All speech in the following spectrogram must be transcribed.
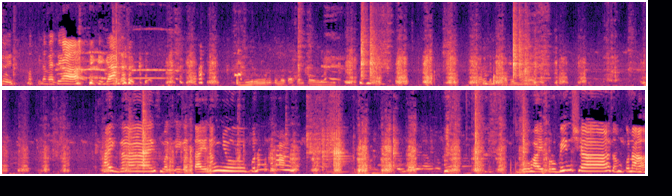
Uy, makinamete ka. Gigana. Buru-buru tumatasan pa. Hi guys! Mag-igat tayo ng noob. Ano mo ka na? Buhay probinsya. Saan ko na?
